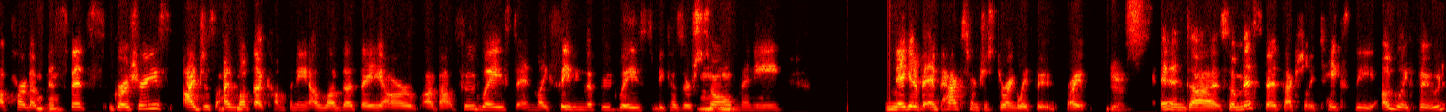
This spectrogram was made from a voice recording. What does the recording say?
a part of mm-hmm. Misfits Groceries. I just I mm-hmm. love that company. I love that they are about food waste and like saving the food waste because there's so mm-hmm. many negative impacts from just throwing away food, right? Yes. And uh, so Misfits actually takes the ugly food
